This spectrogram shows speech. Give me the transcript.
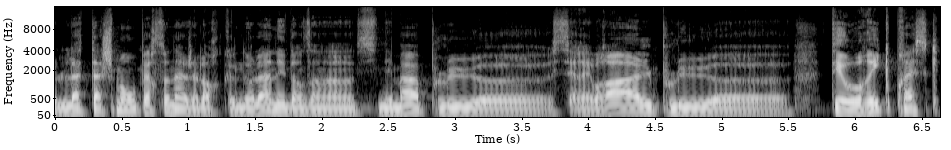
l'attachement aux personnages. Alors que Nolan est dans un cinéma plus euh, cérébral, plus euh, théorique presque.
